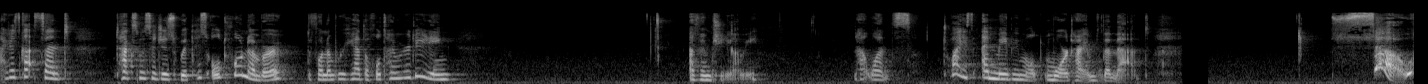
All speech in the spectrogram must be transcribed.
I just got sent text messages with his old phone number, the phone number he had the whole time we were dating, of him cheating on me. Not once, twice, and maybe more times than that. So,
